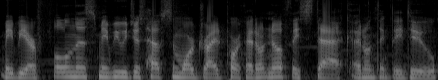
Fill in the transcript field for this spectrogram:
Maybe our fullness. Maybe we just have some more dried pork. I don't know if they stack. I don't think they do.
